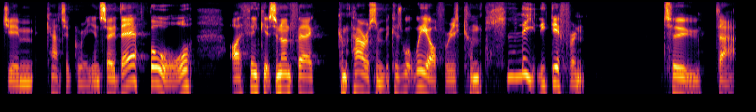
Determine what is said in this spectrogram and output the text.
gym category and so therefore i think it's an unfair comparison because what we offer is completely different to that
